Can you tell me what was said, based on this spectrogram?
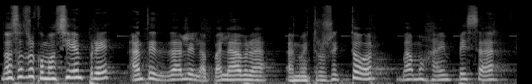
nosotros como siempre, antes de darle la palabra a nuestro rector, vamos a empezar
